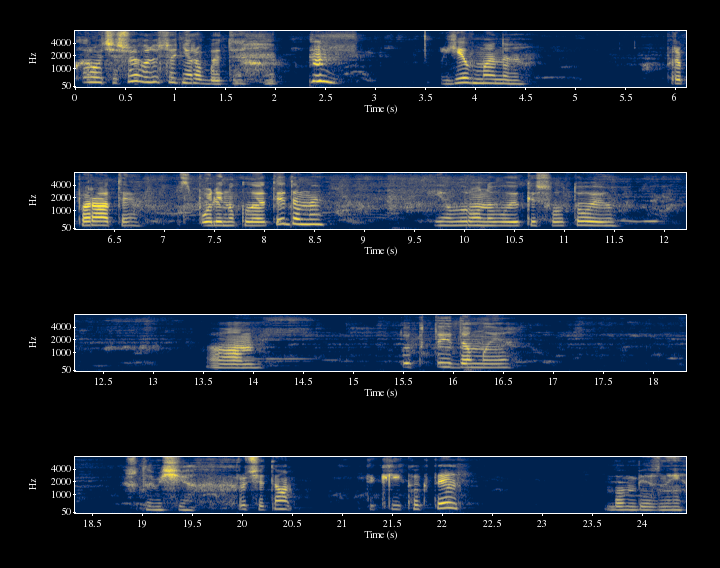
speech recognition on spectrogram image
Коротше, що я буду сьогодні робити? Є в мене препарати з полінуклеотидами, гіалуроновою кислотою, пептидами. Що там ще? Коротше, там такий коктейль бомбезний.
